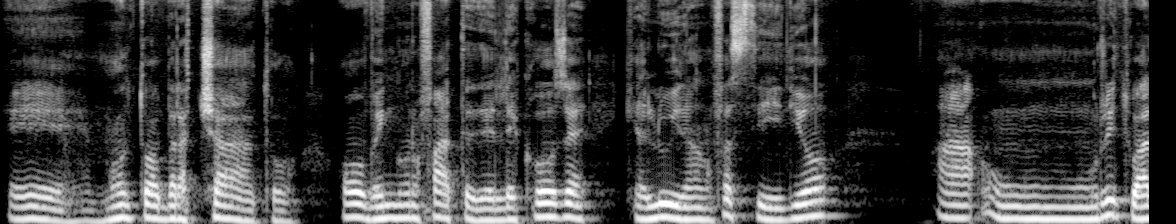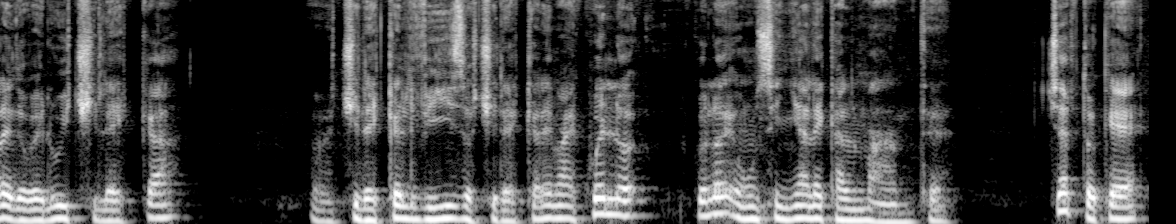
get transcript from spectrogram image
è molto abbracciato o vengono fatte delle cose che a lui danno fastidio, ha un rituale dove lui ci lecca eh, ci lecca il viso, ci lecca le mani, quello, quello è un segnale calmante. Certo che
